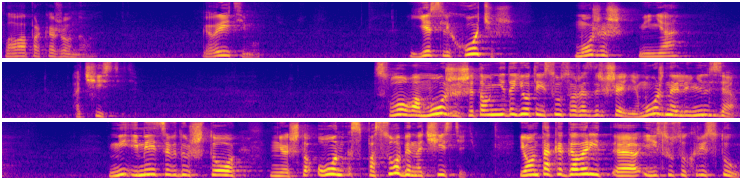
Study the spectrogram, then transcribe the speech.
Слова прокаженного. Говорите ему, если хочешь, можешь меня очистить. Слово «можешь» – это он не дает Иисусу разрешения, можно или нельзя. Имеется в виду, что, что он способен очистить. И он так и говорит э, Иисусу Христу,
